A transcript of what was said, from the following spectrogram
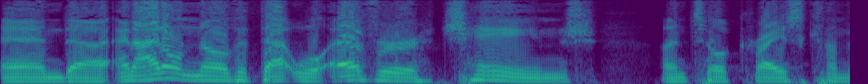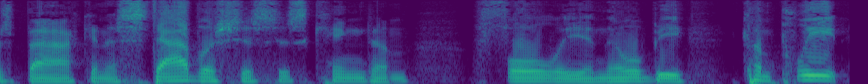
And, uh, and I don't know that that will ever change until Christ comes back and establishes his kingdom fully. And there will be complete,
